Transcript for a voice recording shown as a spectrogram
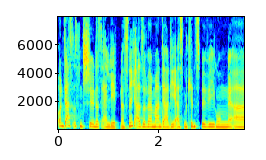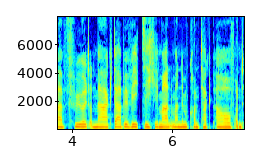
Und das ist ein schönes Erlebnis, nicht? Also wenn man da die ersten Kindsbewegungen äh, fühlt und merkt, da bewegt sich jemand, man nimmt Kontakt auf und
